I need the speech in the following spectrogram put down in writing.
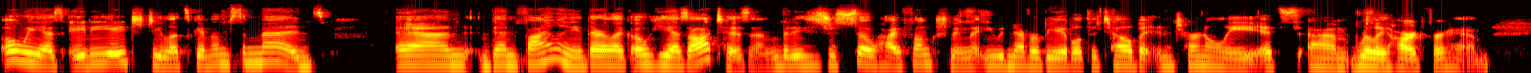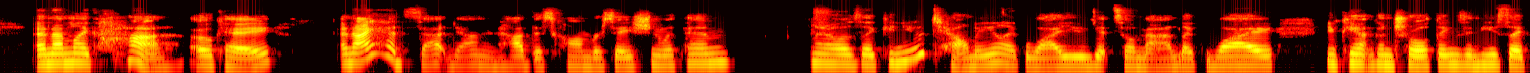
Oh he has ADHD let's give him some meds. And then finally they're like oh he has autism but he's just so high functioning that you would never be able to tell but internally it's um, really hard for him. And i'm like huh okay and I had sat down and had this conversation with him. And I was like, Can you tell me, like, why you get so mad? Like, why you can't control things? And he's like,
